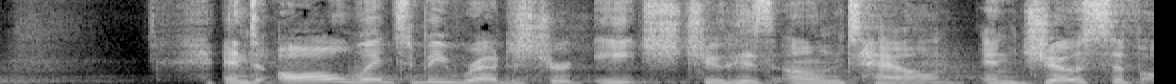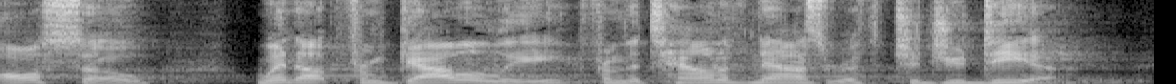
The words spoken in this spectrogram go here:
And all went to be registered, each to his own town. And Joseph also went up from Galilee, from the town of Nazareth to Judea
